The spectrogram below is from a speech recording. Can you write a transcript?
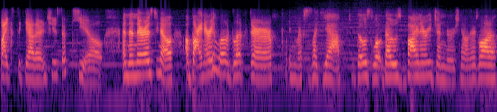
bikes together, and she was so cute. And then there is, you know, a binary load lifter. And Rex is like, yeah, those lo- those binary genders. You know, there's a lot of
